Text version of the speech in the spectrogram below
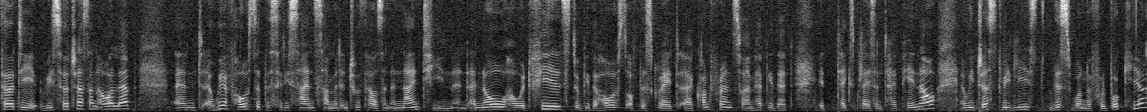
30 researchers in our lab, and uh, we have hosted the City Science Summit in 2019. And I know how it feels to be the host of this great uh, conference, so I'm happy that it takes place in Taipei now. And we just released this wonderful book here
